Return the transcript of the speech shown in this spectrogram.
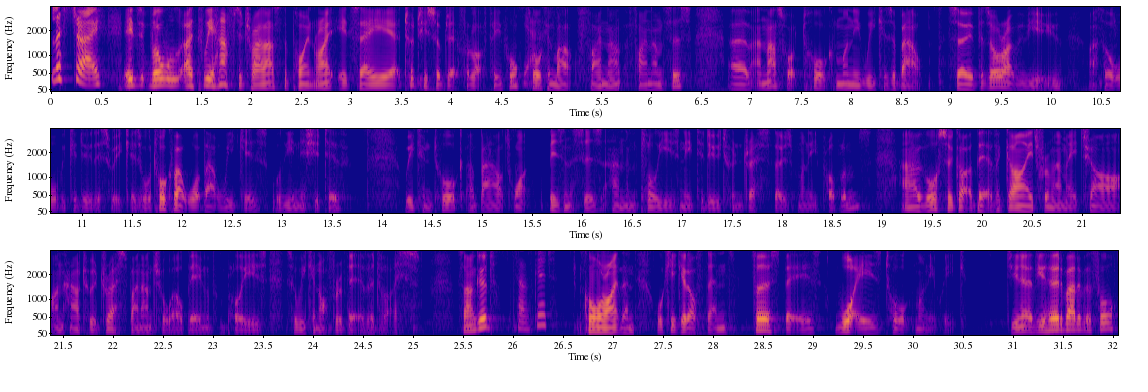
Let's try. It's well, we have to try. That's the point, right? It's a uh, touchy subject for a lot of people, talking about finan- finances, uh, and that's what Talk Money Week is about. So, if it's all right with you, I thought what we could do this week is we'll talk about what that week is, or the initiative. We can talk about what businesses and employees need to do to address those money problems. And I've also got a bit of a guide from MHR on how to address financial well-being of employees, so we can offer a bit of advice. Sound good? Sounds good. Cool. All right then. We'll kick it off then. First bit is what is Talk Money Week? Do you know? Have you heard about it before?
